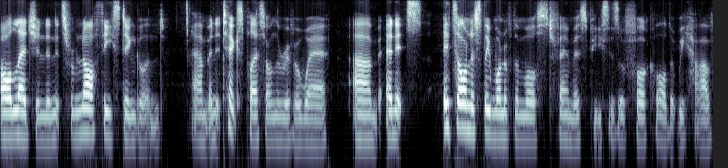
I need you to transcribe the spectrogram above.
or legend, and it's from northeast England, um, and it takes place on the River Wear, um, and it's it's honestly one of the most famous pieces of folklore that we have.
